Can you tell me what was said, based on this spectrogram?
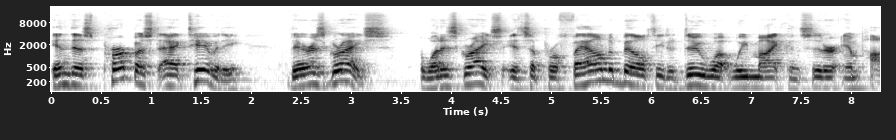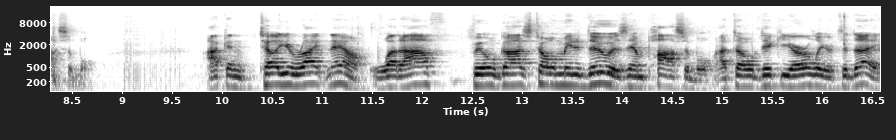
in this purposed activity, there is grace. What is grace? It's a profound ability to do what we might consider impossible. I can tell you right now, what I feel God's told me to do is impossible. I told Dickie earlier today,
